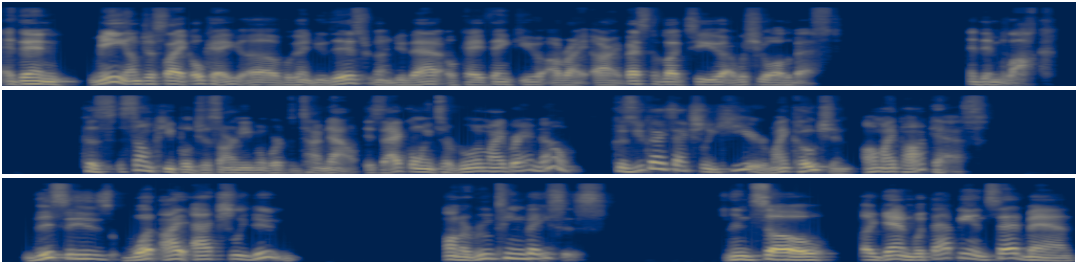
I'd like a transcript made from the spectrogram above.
And then me, I'm just like, okay, uh, we're gonna do this, we're gonna do that. Okay, thank you. All right, all right. Best of luck to you. I wish you all the best. And then block. Because some people just aren't even worth the time. Now, is that going to ruin my brand? No, because you guys actually hear my coaching on my podcast. This is what I actually do on a routine basis. And so, again, with that being said, man,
